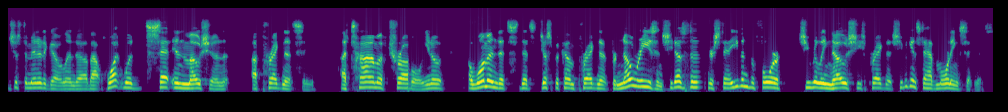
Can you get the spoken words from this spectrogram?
just a minute ago, Linda, about what would set in motion a pregnancy, a time of trouble. You know, a woman that's that's just become pregnant for no reason. She doesn't understand even before she really knows she's pregnant. She begins to have morning sickness.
